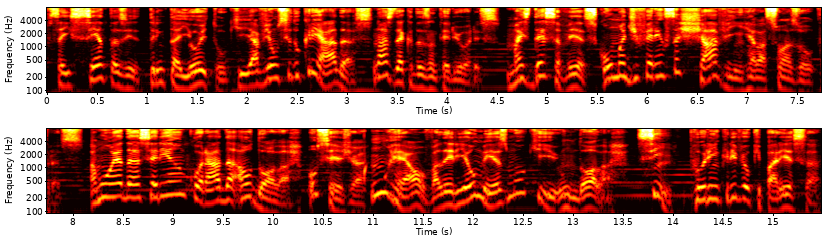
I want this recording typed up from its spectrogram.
638 que haviam sido criadas nas décadas anteriores. Mas dessa vez com uma diferença chave em relação às outras. A moeda seria ancorada ao dólar, ou seja, um real valeria o mesmo que um dólar. Sim, por incrível que pareça,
